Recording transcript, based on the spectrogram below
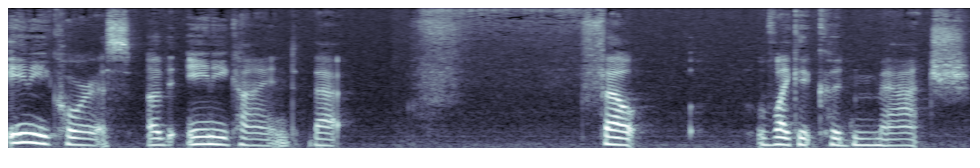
any chorus of any kind that f- felt like it could match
